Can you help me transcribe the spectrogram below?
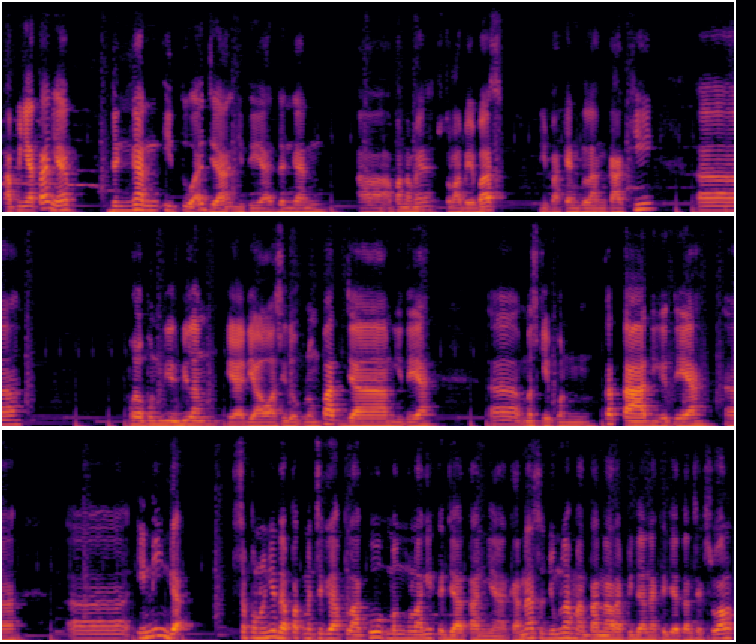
tapi nyatanya dengan itu aja gitu ya dengan uh, apa namanya setelah bebas dipakai gelang kaki uh, walaupun dia bilang ya diawasi 24 jam gitu ya uh, meskipun ketat gitu ya uh, uh, ini enggak sepenuhnya dapat mencegah pelaku mengulangi kejahatannya karena sejumlah mantan narapidana kejahatan seksual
